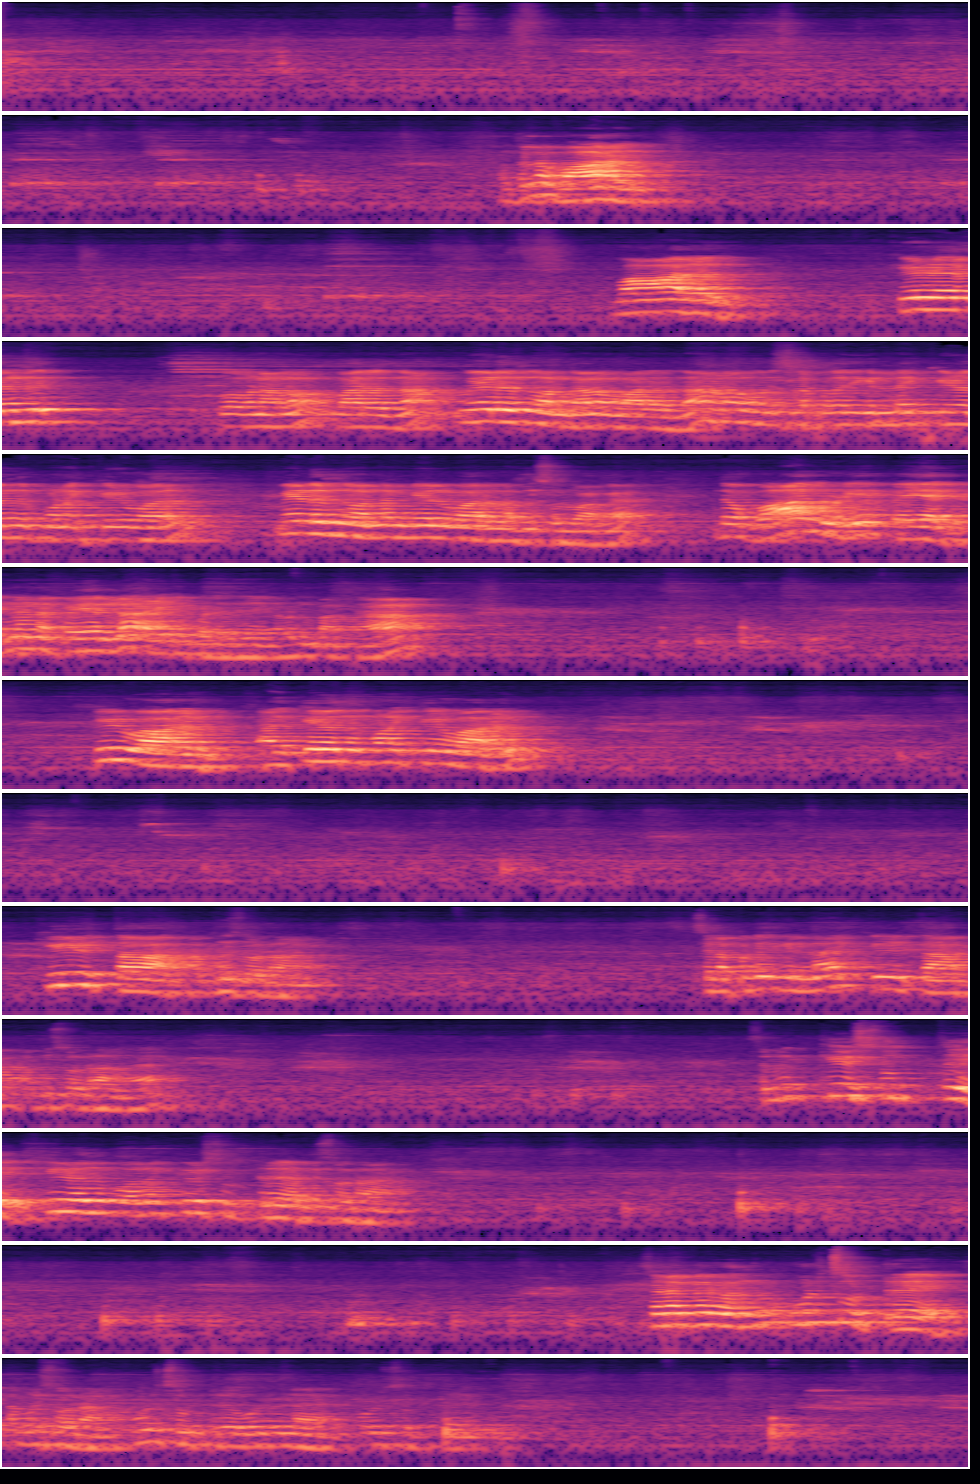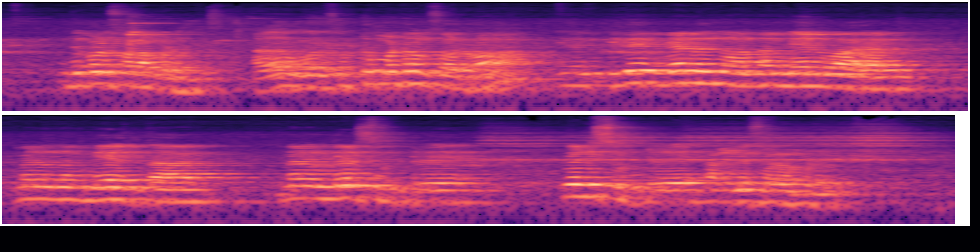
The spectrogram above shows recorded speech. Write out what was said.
முதல்ல வாரல். வாரல். கீழே இருந்து போனாலும் வாரது தான் மேலிருந்து வந்தாலும் வாரது தான். ஆனால் ஒரு சில பகுதிகளில் கீழேருந்து போன கீழ்வாரல் மேலிருந்து வந்தால் மேல் வாரல் அப்படின்னு சொல்லுவாங்க. இந்த வாரலுடைய பெயர் என்னென்ன பெயரில் அழைக்கப்படுது அப்படின்னு பார்த்தா கீழ்வாரல் அது கீழே இருந்து போன கீழ்வாரல் கீழ்த்தார் அப்படின்னு சொல்கிறாங்க சில பகுதிகளில் கீழ்த்தார் அப்படின்னு சொல்றாங்க. சில பேர் கீழ் சுத்து கீழே இருந்து போன கீழ் சுற்று அப்படின்னு சொல்றாங்க. சில பேர் வந்து உள் சுற்று அப்படின்னு சொல்றாங்க. உள் சுற்று உள்ள உள் சுற்று. இது போல சொல்லப்படுது. அதாவது ஒரு சுற்று மட்டும் சொல்றோம். இது இதே மேலிருந்து வந்தால் மேல் வாரல் மேலிருந்து மேல்தார் மேல் மேல் சுற்று வெளி சுற்று அப்படின்னு சொல்லப்படுது.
